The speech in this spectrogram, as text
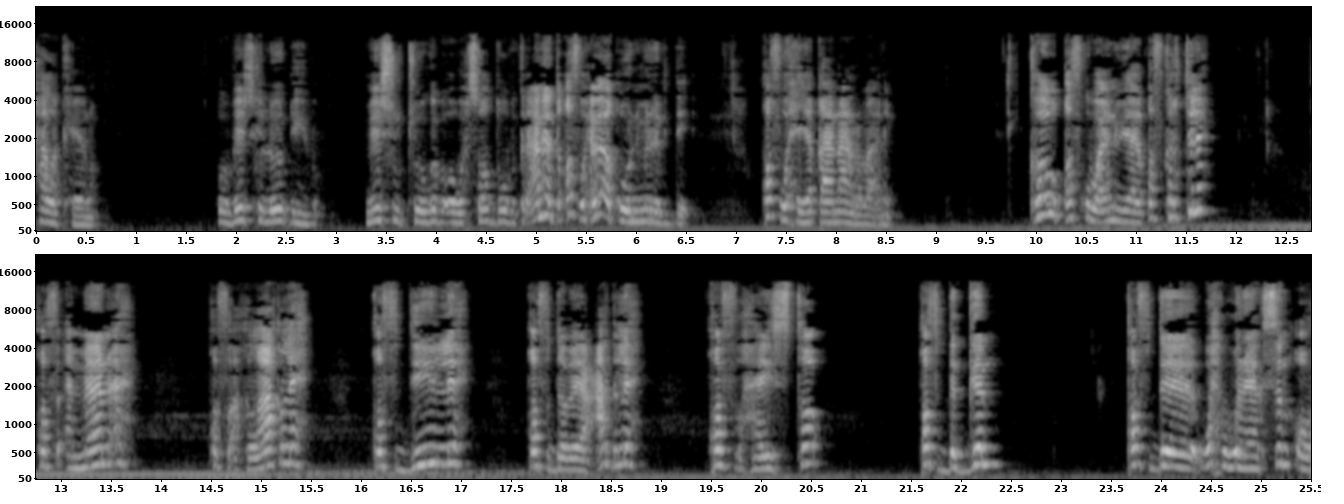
hala keeno. Oo beejka loo dhiibo meeshuu joogaba oo wax soo duubi kara. Ani hadda qof waxba aqooni ma rabide qof wax yaqaanaan raba ani. Kow qofku waa inuu yahay qof karti leh qof ammaan ah qof akhlaaq leh qof diin leh qof dabeecad leh qof haysto qof deggan qof dee wax wanaagsan oo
